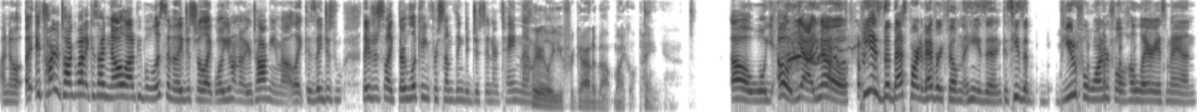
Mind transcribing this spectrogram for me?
I know it's hard to talk about it because I know a lot of people listen and they just are like, well, you don't know what you're talking about, like because they just they're just like they're looking for something to just entertain them. Clearly, you forgot about Michael Pena. Oh well, oh yeah, no, he is the best part of every film that he's in because he's a beautiful, wonderful, hilarious man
